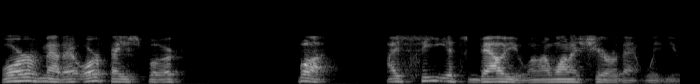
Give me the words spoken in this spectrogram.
or Meta or Facebook, but I see its value and I want to share that with you.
